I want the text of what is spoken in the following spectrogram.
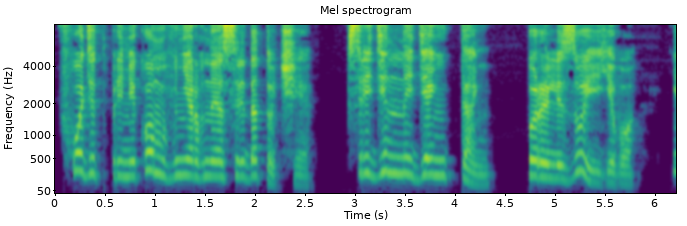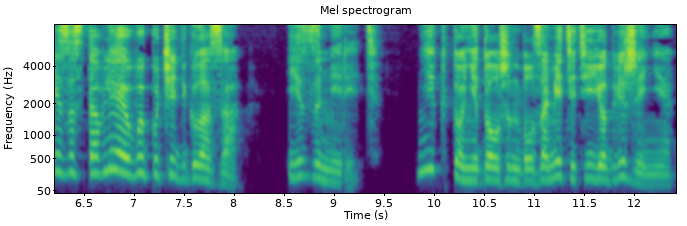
входит прямиком в нервное средоточие, в срединный дянь-тань, парализуя его и заставляя выпучить глаза и замереть. Никто не должен был заметить ее движение,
